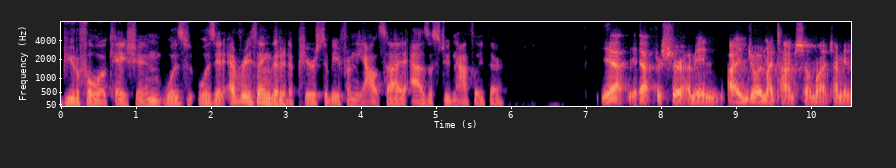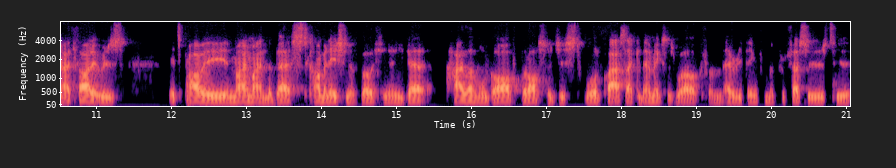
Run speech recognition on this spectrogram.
beautiful location. Was was it everything that it appears to be from the outside as a student athlete there? Yeah, yeah, for sure. I mean, I enjoyed my time so much. I mean, I thought it was it's probably in my mind the best combination of both. You know, you get high level golf, but also just world class academics as well, from everything from the professors to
